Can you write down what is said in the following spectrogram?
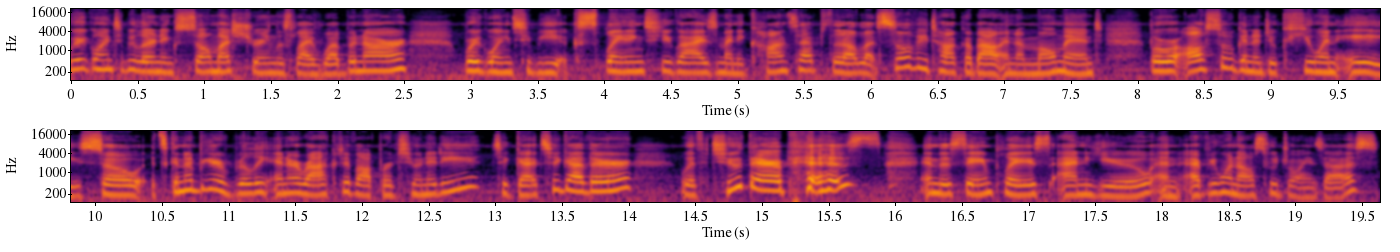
we're going to be learning so much during this live webinar. We're going to be explaining to you guys many concepts that I'll let Sylvie talk about in a moment, but we're also going to do Q&A. So it's going to be a really interactive opportunity to get together with two therapists in the same place and you and everyone else who joins us.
